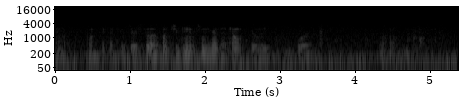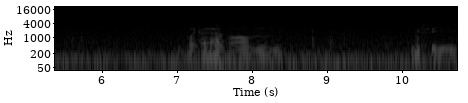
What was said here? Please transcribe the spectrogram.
Think, I don't think I do. There's a bunch of games on here that don't really work. But, um, like I have, um, let me see,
